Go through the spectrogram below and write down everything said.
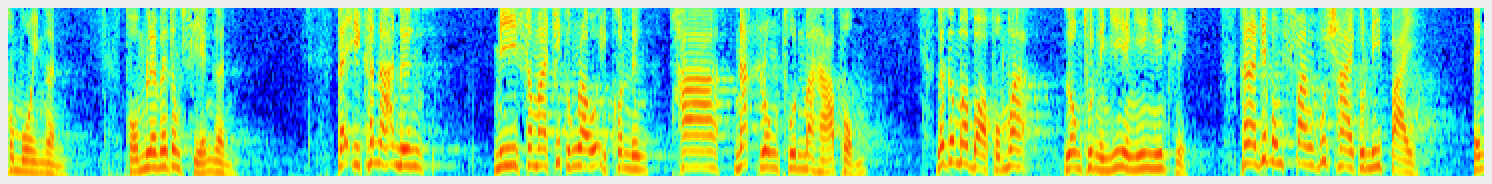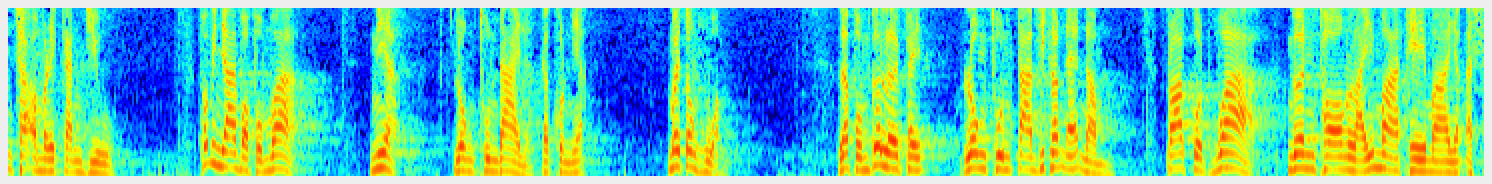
ขโมยเงิน ผมเลยไม่ต้องเสียเงิน แต่อีกขณะหนึ่งมีสมาชิกของเราอีกคนหนึ่งพานักลงทุนมาหาผม แล้วก็มาบอกผมว่าลงทุนอย่างนี้อย่างนี้งี้สิขณะที่ผมฟังผู้ชายคนนี้ไป เป็นชาวอเมริกันยิวพระวิญญาณบอกผมว่า เนี่ยลงทุนได้เลยกับคนเนี้ยไม่ต้องห่วง แล้วผมก็เลยไปลงทุนตามที่เขาแนะนำปรากฏว่าเงินทองไหลมาเทมาอย่างอัศ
